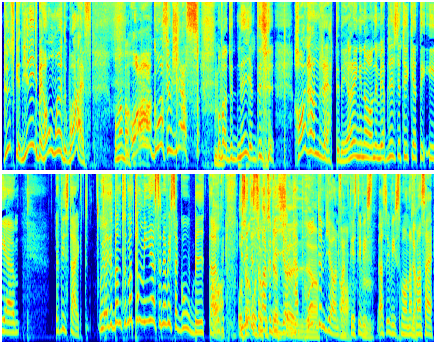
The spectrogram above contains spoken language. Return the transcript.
Du ska, you need to be home with the wife. Och man bara, åh gåshud yes! Och bara, nej, det, har han rätt i det? Jag har ingen aning men jag, blir, jag tycker att det är jag blir starkt. Och jag, man, man tar med sig några vissa godbitar. Ja. Och det är sen- lite som ska vi gör den här säga- podden Björn Ja, faktiskt i viss, alltså, i viss mån. Att Ja. man så här,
